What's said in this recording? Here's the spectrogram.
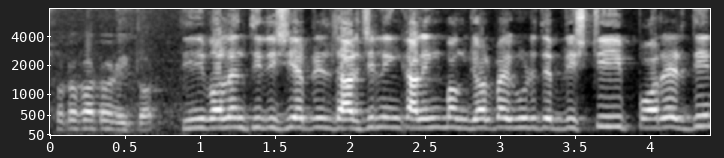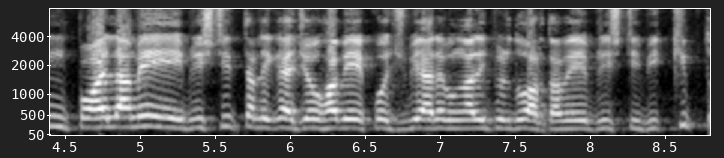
ছোটোখাটো ঋতু তিনি বলেন, তিরিশে এপ্রিল দার্জিলিং, কালিম্পং, জলপাইগুড়িতে বৃষ্টি, পরের দিন পয়লা মে, এই বৃষ্টির তালিকায় যোগ হবে কোচবিহার এবং আলিপুরদুয়ার। তবে বৃষ্টি বিক্ষিপ্ত,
